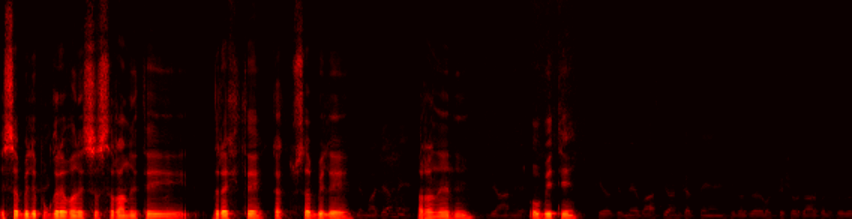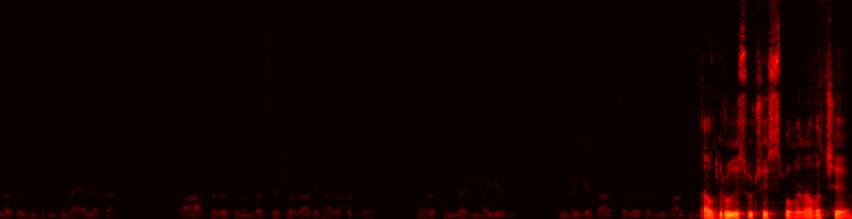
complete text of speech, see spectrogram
и са били погребани с раните и дрехите, както са били ранени, убити. А в други случаи се споменава, че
